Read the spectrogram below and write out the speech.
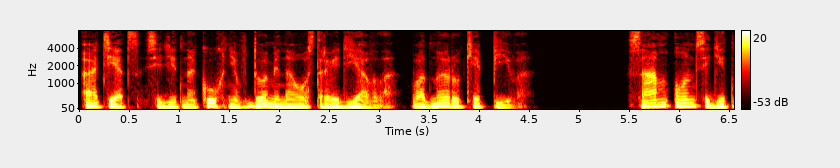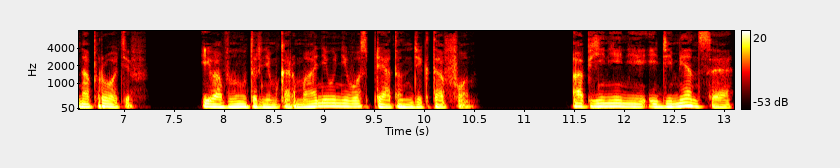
Отец сидит на кухне в доме на острове Дьявола, в одной руке пиво. Сам он сидит напротив, и во внутреннем кармане у него спрятан диктофон. Опьянение и деменция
